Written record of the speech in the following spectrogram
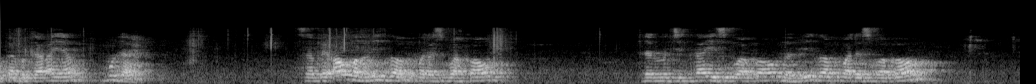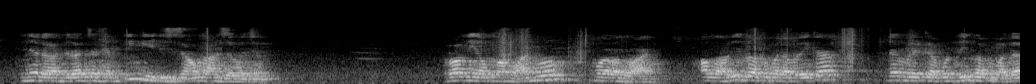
bukan perkara yang mudah. Sampai Allah ridha kepada sebuah kaum dan mencintai sebuah kaum dan ridha kepada sebuah kaum, ini adalah derajat yang tinggi di sisi Allah Azza wa Jalla. Radhiyallahu anhum wa radu'an. Allah ridha kepada mereka dan mereka pun ridha kepada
